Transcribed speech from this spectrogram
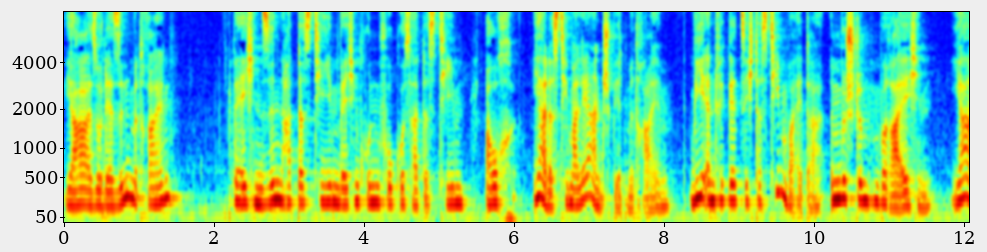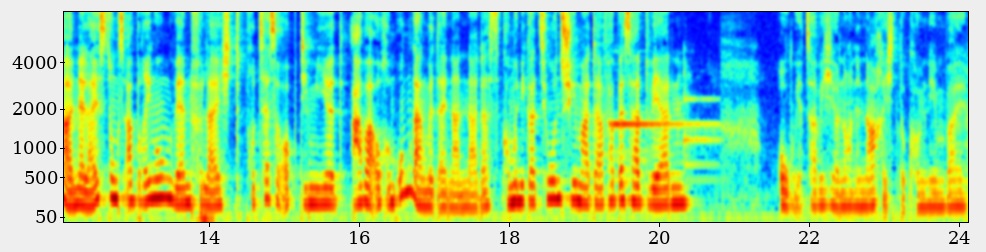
ja, also der Sinn mit rein. Welchen Sinn hat das Team? Welchen Kundenfokus hat das Team? Auch, ja, das Thema Lernen spielt mit rein. Wie entwickelt sich das Team weiter in bestimmten Bereichen? Ja, in der Leistungsabbringung werden vielleicht Prozesse optimiert, aber auch im Umgang miteinander, dass Kommunikationsschemata verbessert werden. Oh, jetzt habe ich hier noch eine Nachricht bekommen nebenbei.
